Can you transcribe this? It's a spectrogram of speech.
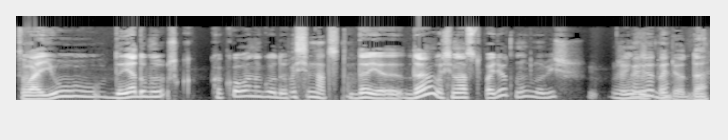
Твою, да я думаю, какого она года? 18 Да, я, да, 18 пойдет, ну, ну, видишь, Женя Пойдет, говорит, да? пойдет, да.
